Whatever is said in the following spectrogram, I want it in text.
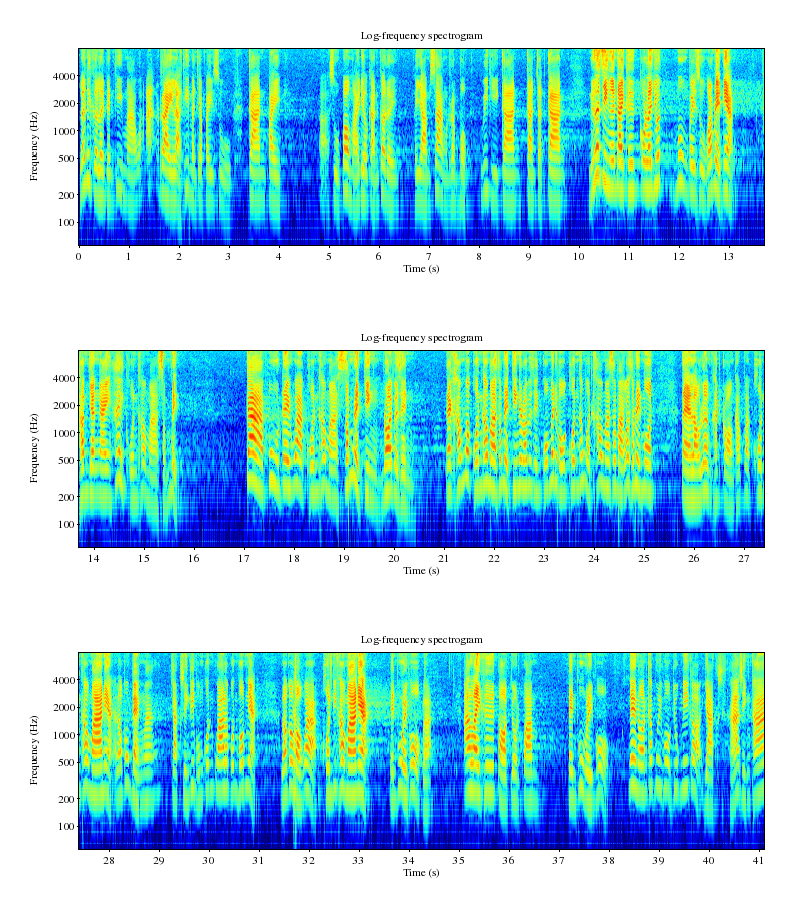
แล้วนี่ก็เลยเป็นที่มาว่าอะไรล่ะที่มันจะไปสู่การไปสู่เป้าหมายเดียวกัน ก็เลยพยายามสร้างระบบวิธีการการจัดการเหนือสิ่งอื่นใดคือกลยุทธ์มุ่งไปสู่ความสำเร็จเนี่ยทำยังไงให้คนเข้ามาสำเร็จ กล้าพูดได้ว่าคนเข้ามาสำเร็จจริงร้อยเปอร์เซ็นต์แต่คำว่าคนเข้ามาสำเร็จจริงได้ร้อยเปอร์เซ็นต์ผมไม่ได้บอกว่าคนทั้งหมดเข้ามาสมัครแล้วสำเร็จหมด แต่เราเริ่มคัดกรองครับว่าคนเข้ามาเนี่ยเราก็แบ่งมาจากสิ่งที่ผมค้นคว้าและค้นพบเนี่ยเราก็บอกว่าคนที่เข้ามาเนี่ยเป็นผู้บริโภคละอะไรคือตอบโจทย์ความเป็นผู้บริโภค แน่นอนครับผู้บริโภคยุคนี้ก็อยากหาสินค้า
